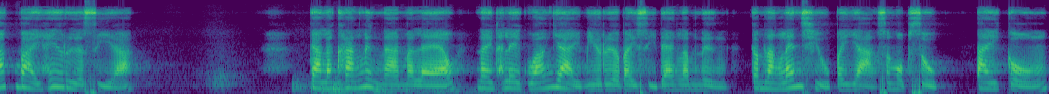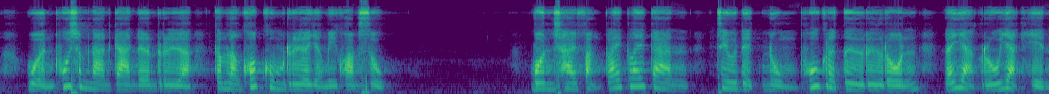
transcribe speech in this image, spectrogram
ชักใบให้เรือเสีย การละครั้งหนึ่งนานมาแล้ว ในทะเลกว้างใหญ่มีเรือใบสีแดงลำหนึ่งกำลังแล่นฉิวไปอย่างสงบสุข ไตกงเหวินผู้ชำนาญการเดินเรือกำลังควบคุมเรืออย่างมีความสุข บนชายฝั่งใกล้ๆกัน จิวเด็กหนุ่ม ผู้กระตือรือร้น และอยากรู้อยากเห็น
